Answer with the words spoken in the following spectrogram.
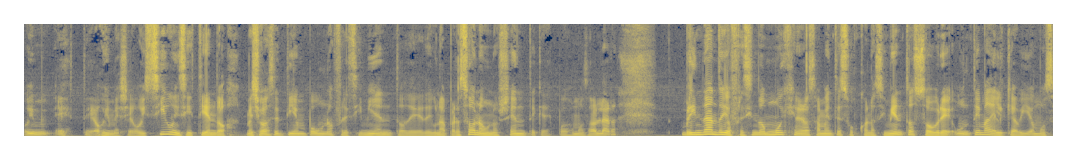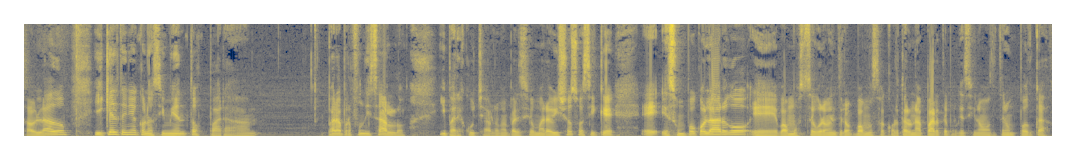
Hoy, este, hoy me llegó y sigo insistiendo, me llegó hace tiempo un ofrecimiento de, de una persona, un oyente que después vamos a hablar, brindando y ofreciendo muy generosamente sus conocimientos sobre un tema del que habíamos hablado y que él tenía conocimientos para para profundizarlo y para escucharlo. Me pareció maravilloso, así que eh, es un poco largo. Eh, vamos, seguramente lo, vamos a cortar una parte porque si no vamos a tener un podcast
